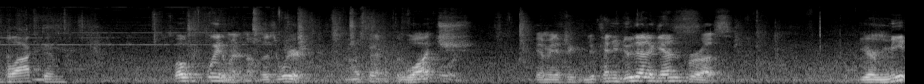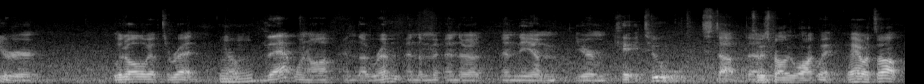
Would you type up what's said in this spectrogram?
Blocked him. Oh, wait a minute now, that's weird. Now it's to Watch, I mean, if you, can you do that again for us? Your meter lit all the way up to red. Mhm. That went off and the REM, and the, and the, and the, um, your K2 stopped So he's probably walking. Wait. Hey, what's up?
